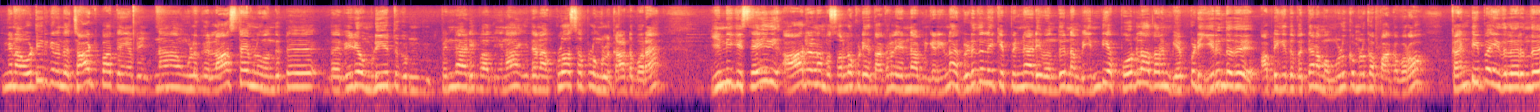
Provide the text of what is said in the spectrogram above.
இங்கே நான் ஒட்டியிருக்கிற இந்த சார்ட் பார்த்தீங்க அப்படின்னா உங்களுக்கு லாஸ்ட் டைமில் வந்துட்டு இந்த வீடியோ முடியறதுக்கு பின்னாடி பார்த்தீங்கன்னா இதை நான் க்ளோஸ் அப்பில் உங்களுக்கு காட்ட போகிறேன் இன்னைக்கு செய்தி ஆறில் நம்ம சொல்லக்கூடிய தகவல் என்ன அப்படின்னு கேட்டிங்கன்னா விடுதலைக்கு பின்னாடி வந்து நம்ம இந்திய பொருளாதாரம் எப்படி இருந்தது அப்படிங்கிறத பற்றி நம்ம முழுக்க முழுக்க பார்க்க போகிறோம் கண்டிப்பாக இதிலிருந்து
